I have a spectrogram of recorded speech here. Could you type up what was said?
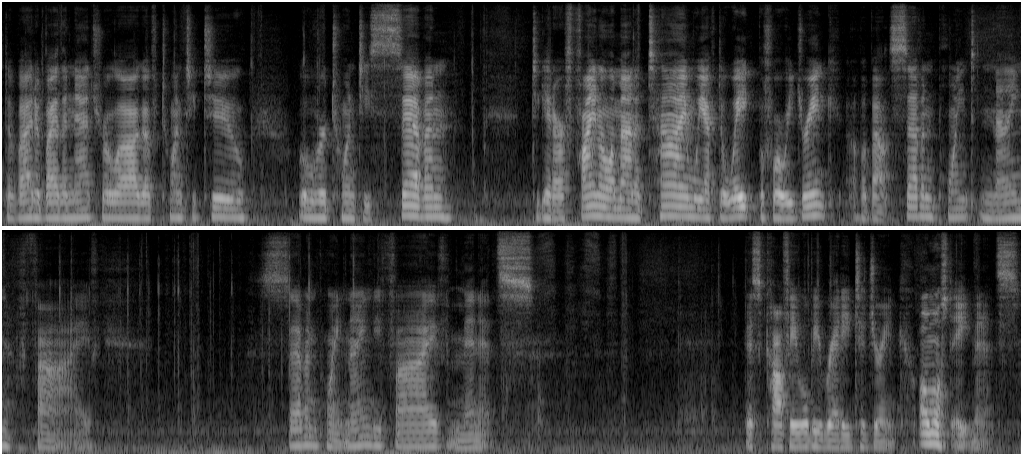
divided by the natural log of 22 over 27. To get our final amount of time we have to wait before we drink of about 7.95. 7.95 minutes. This coffee will be ready to drink. Almost 8 minutes.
